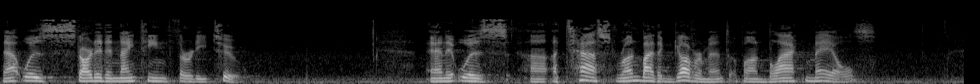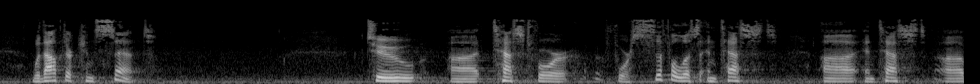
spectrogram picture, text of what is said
that was started in 1932. And it was uh, a test run by the government upon black males without their consent to uh, test for for syphilis and test uh, and test uh,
